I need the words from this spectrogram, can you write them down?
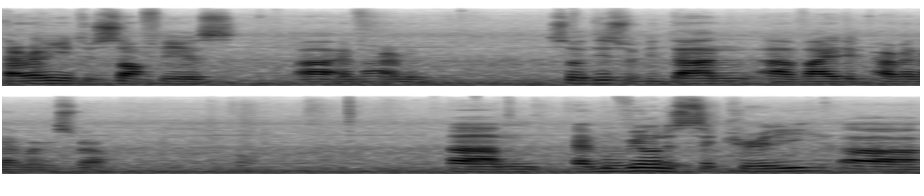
directly into SoftLayer's uh, environment. So this would be done uh, via the private network as well. Um, and moving on to security, uh,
